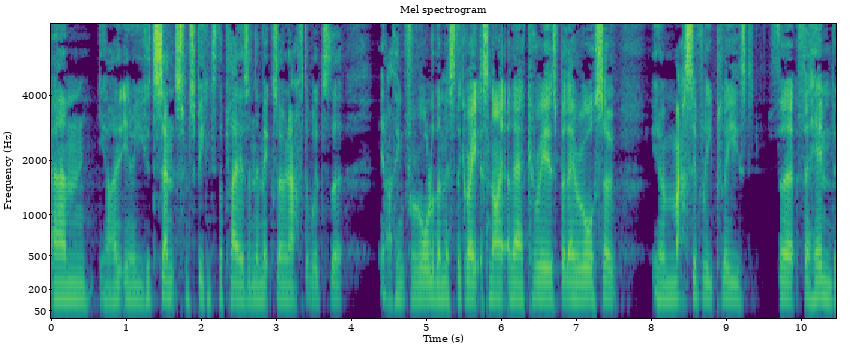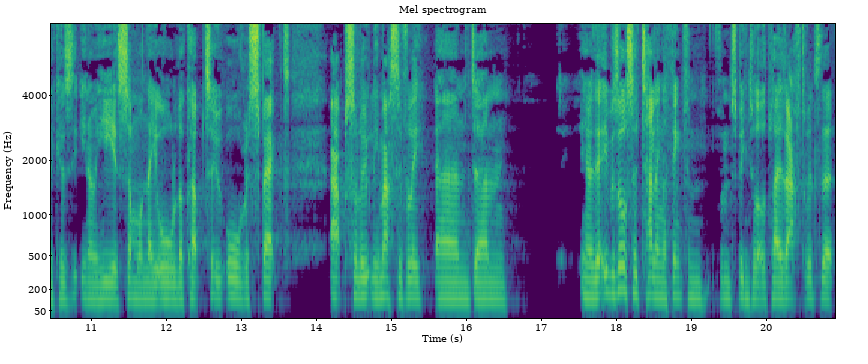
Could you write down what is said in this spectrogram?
um, you know, you know, you could sense from speaking to the players in the mix zone afterwards that, you know, I think for all of them it's the greatest night of their careers, but they were also, you know, massively pleased for for him because you know he is someone they all look up to, all respect, absolutely massively, and um, you know, it was also telling, I think, from from speaking to a lot of players afterwards that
